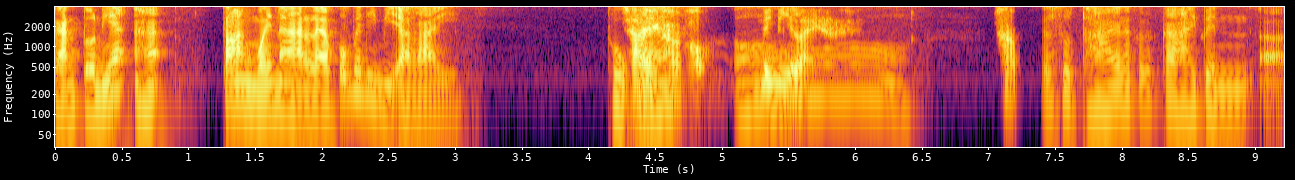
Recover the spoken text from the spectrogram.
กันตัวเนี้ยฮะ ตั้งไว้นานแล้วก็ไม่ได้มีอะไร ถูกไหใช่มครับผมอ๋อไม่มีอะไรฮะครับแล้วสุดท้ายแล้วก็กลายเป็นเอ่อ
